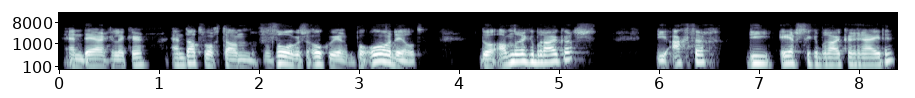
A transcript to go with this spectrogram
en dergelijke. En dat wordt dan vervolgens ook weer beoordeeld door andere gebruikers die achter die eerste gebruiker rijden.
